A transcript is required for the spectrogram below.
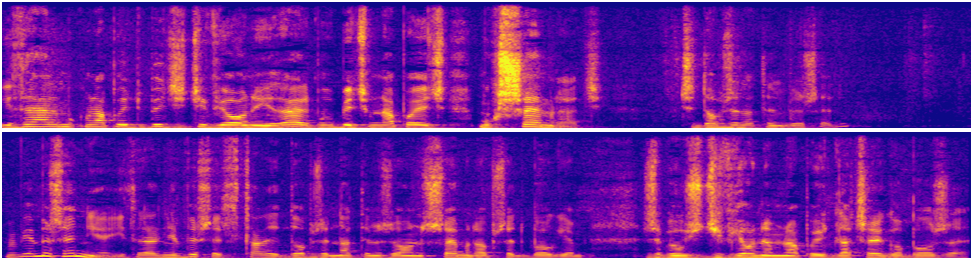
Izrael mógł, powiedzieć, być zdziwiony, Izrael mógł być, powiedzieć, mógł szemrać. Czy dobrze na tym wyszedł? My wiemy, że nie. Izrael nie wyszedł wcale dobrze na tym, że on szemrał przed Bogiem, że był zdziwiony, można powiedzieć, dlaczego Boże?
